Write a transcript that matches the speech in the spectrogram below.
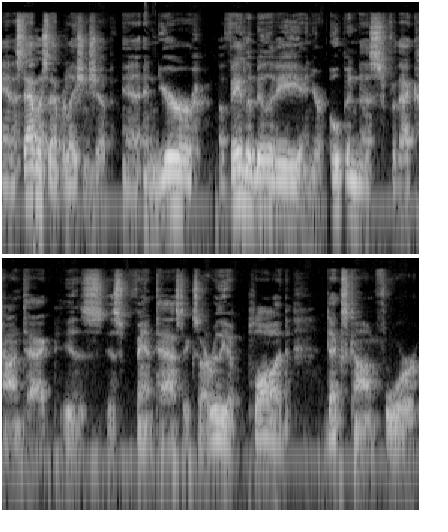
and establish that relationship. And, and your availability and your openness for that contact is is fantastic. So I really applaud Dexcom for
